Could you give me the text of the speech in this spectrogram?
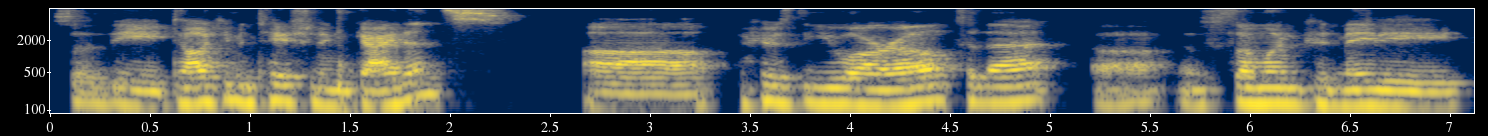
So the documentation and guidance uh, here's the URL to that. Uh, someone could maybe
